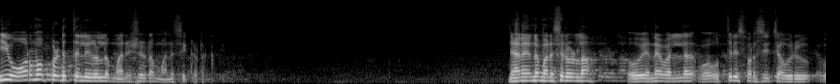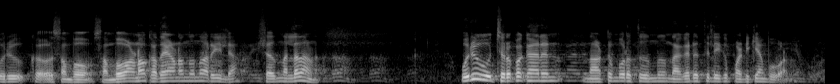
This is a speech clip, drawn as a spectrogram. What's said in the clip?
ഈ ഓർമ്മപ്പെടുത്തലുകൾ മനുഷ്യരുടെ മനസ്സിൽ കിടക്കും. ഞാൻ എന്റെ മനസ്സിലുള്ള എന്നെ വല്ല ഒത്തിരി സ്പർശിച്ച ഒരു ഒരു സംഭവം. സംഭവമാണോ കഥയാണോ എന്നൊന്നും അറിയില്ല പക്ഷെ അത് നല്ലതാണ്. ഒരു ചെറുപ്പക്കാരൻ നാട്ടുമ്പുറത്ത് നിന്ന് നഗരത്തിലേക്ക് പഠിക്കാൻ പോവാണ്.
